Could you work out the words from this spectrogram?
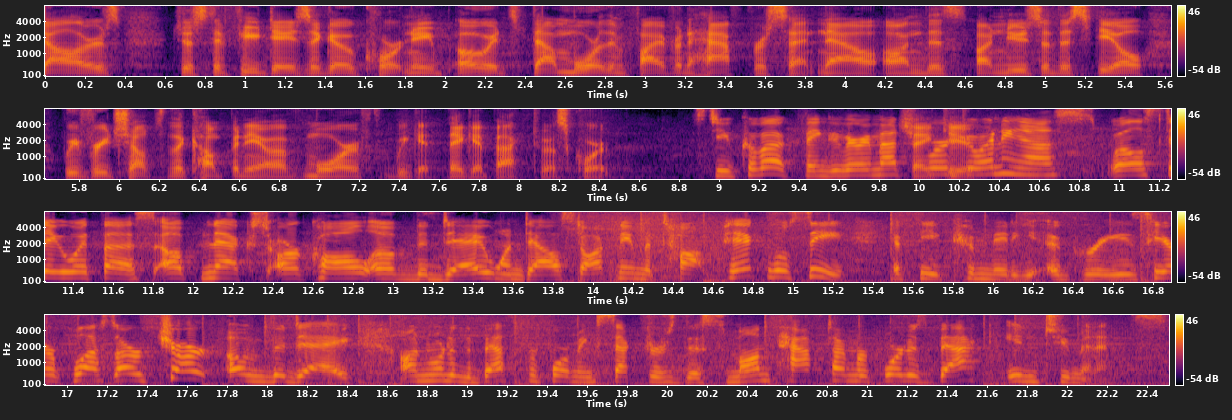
just a few days ago, Courtney. Oh, it's down more than 5.5% now on this on news of this deal. We've reached out to the company. I have more if we get they get back to us, Court. Steve Kovach, thank you very much thank for you. joining us. Well, stay with us. Up next, our call of the day. One Dow stock named a top pick. We'll see if the committee agrees here. Plus, our chart of the day on one of the best performing sectors this month. Halftime report is back in two minutes.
